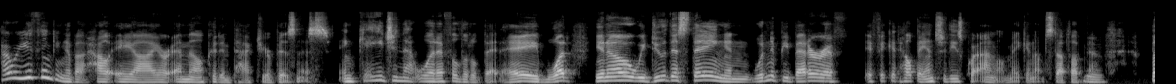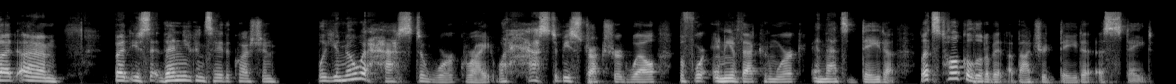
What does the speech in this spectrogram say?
how are you thinking about how ai or ml could impact your business? Engage in that what if a little bit. Hey what you know we do this thing and wouldn't it be better if if it could help answer these questions i don't know making up stuff up yeah. now but um but you said then you can say the question well, you know what has to work right? What has to be structured well before any of that can work? And that's data. Let's talk a little bit about your data estate.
